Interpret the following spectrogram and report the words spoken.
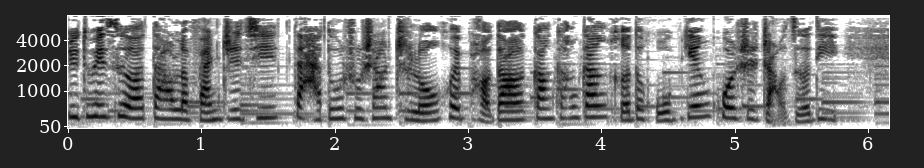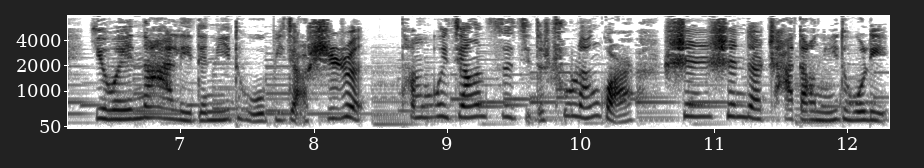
据推测，到了繁殖期，大多数商齿龙会跑到刚刚干涸的湖边或是沼泽地，因为那里的泥土比较湿润。他们会将自己的输卵管深深地插到泥土里，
